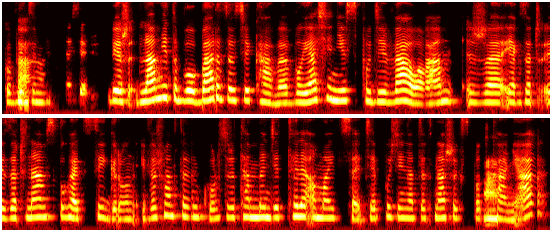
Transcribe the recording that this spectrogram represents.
kobiecym tak. biznesie. Wiesz, dla mnie to było bardzo ciekawe, bo ja się nie spodziewałam, że jak zaczynałam słuchać Sigrun i weszłam w ten kurs, że tam będzie tyle o mindsetie, później na tych naszych spotkaniach tak.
